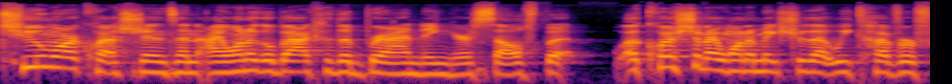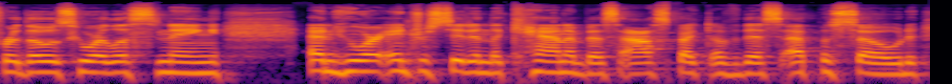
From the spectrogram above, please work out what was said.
two more questions, and I want to go back to the branding yourself. But a question I want to make sure that we cover for those who are listening and who are interested in the cannabis aspect of this episode.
